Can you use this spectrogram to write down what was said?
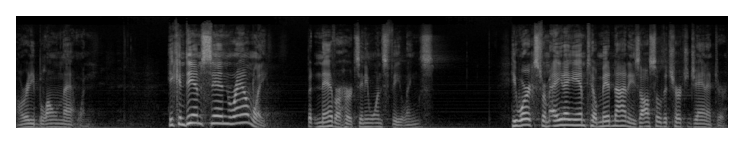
Already blown that one. He condemns sin roundly, but never hurts anyone's feelings. He works from 8 a.m. till midnight, and he's also the church janitor.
